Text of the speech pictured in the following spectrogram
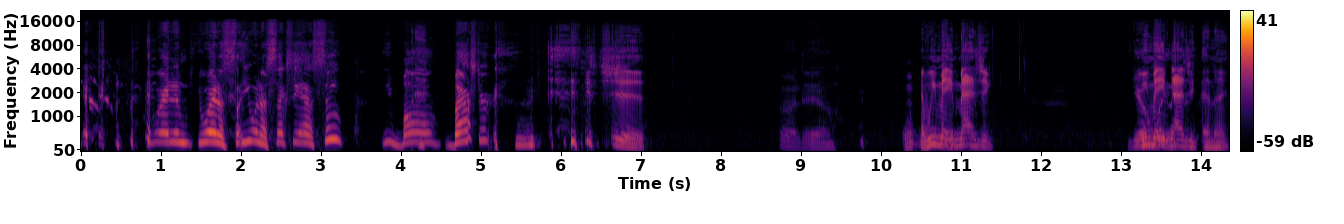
you wearing them? You wearing a you wearing a sexy ass suit? You bald bastard. Shit. Oh damn. And we made magic. Yo, we made magic that night.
